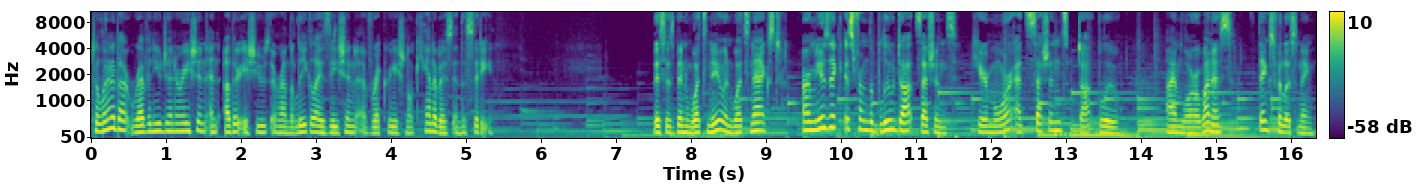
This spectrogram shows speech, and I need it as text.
to learn about revenue generation and other issues around the legalization of recreational cannabis in the city. This has been What's New and What's Next. Our music is from the Blue Dot Sessions. Hear more at sessions.blue. I'm Laura Wenus. Thanks for listening.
